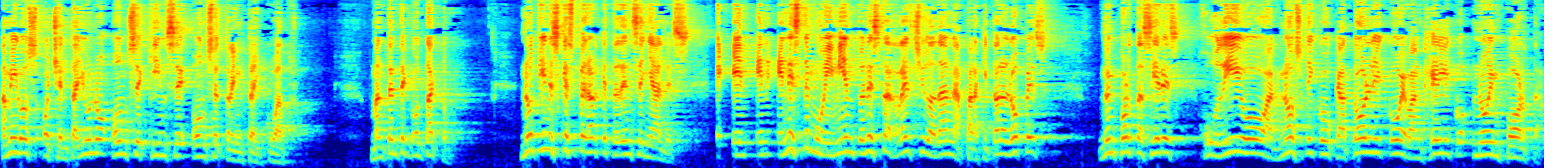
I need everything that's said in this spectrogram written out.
Amigos, 81 11 15 11 34. Mantente en contacto. No tienes que esperar que te den señales. En, este movimiento, en esta red ciudadana para quitar a López, no importa si eres judío, agnóstico, católico, evangélico, no importa.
